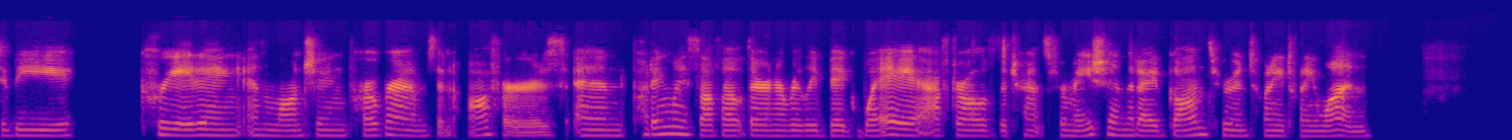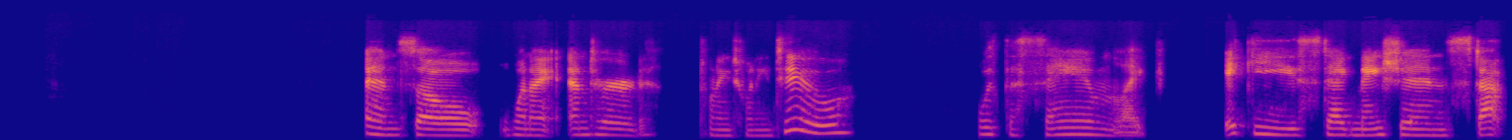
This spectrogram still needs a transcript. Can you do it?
to be creating and launching programs and offers and putting myself out there in a really big way after all of the transformation that I had gone through in 2021. And so when I entered 2022 with the same like icky stagnation, stuck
